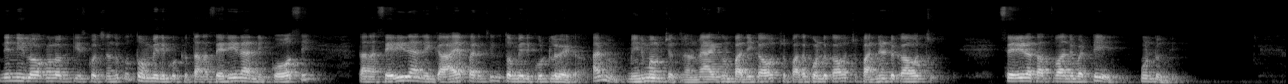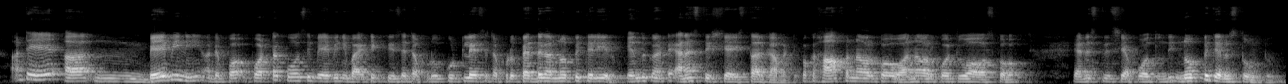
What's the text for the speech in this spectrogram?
నిన్ను ఈ లోకంలోకి తీసుకొచ్చినందుకు తొమ్మిది కుట్లు. తన శరీరాన్ని కోసి తన శరీరాన్ని గాయపరిచి తొమ్మిది కుట్లు వేయడం. అండ్ మినిమం చెప్తున్నాను. మ్యాక్సిమం పది కావచ్చు పదకొండు కావచ్చు పన్నెండు కావచ్చు శరీర తత్వాన్ని బట్టి ఉంటుంది. అంటే బేబీని అంటే పొ- పొట్ట కోసి బేబీని బయటికి తీసేటప్పుడు కుట్లు వేసేటప్పుడు పెద్దగా నొప్పి తెలియదు. ఎందుకంటే అనస్థిషియా ఇస్తారు కాబట్టి. ఒక హాఫ్ అన్ అవర్కో వన్ అవర్కో టూ అవర్స్కో అనస్థిషియా పోతుంది నొప్పి తెలుస్తూ ఉంటుంది.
